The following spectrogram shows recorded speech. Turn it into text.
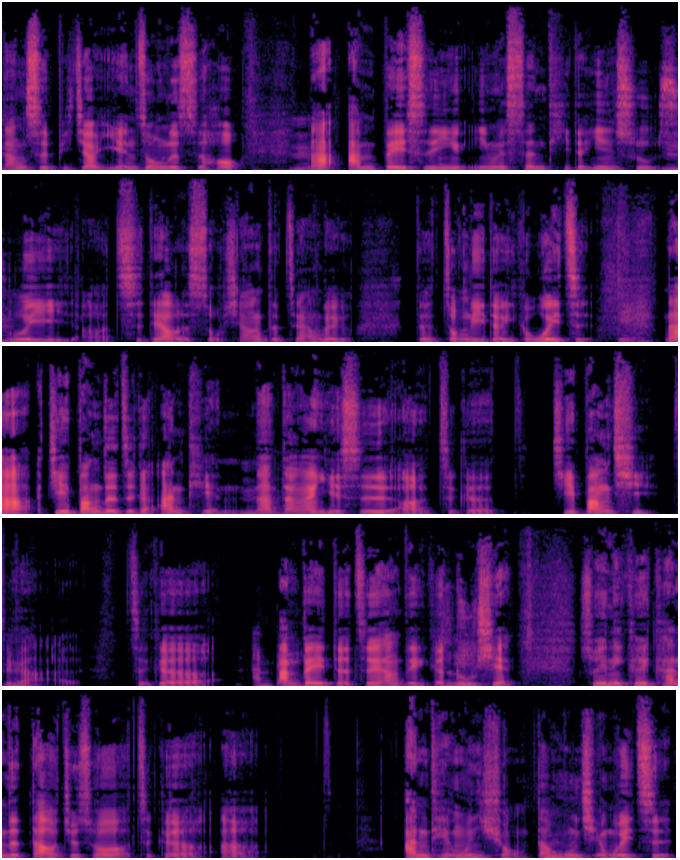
当时比较严重的时候，那安倍是因因为身体的因素，所以呃辞掉了首相的这样的。的总理的一个位置，那接棒的这个岸田，那当然也是呃这个接棒起这个这个安倍的这样的一个路线，所以你可以看得到，就是说这个呃岸田文雄到目前为止，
